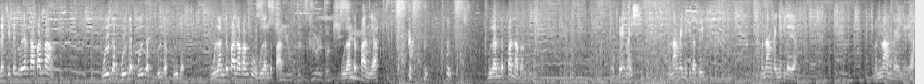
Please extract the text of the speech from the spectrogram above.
Flagship WR kapan bang? Buldep, buldep, buldep, buldep, buldep. Bulan depan abangku, bulan depan. Bulan depan ya. bulan depan abangku oke okay, nice. Menang kayaknya kita cuy. Menang kayaknya kita ya. Menang kayaknya ya.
